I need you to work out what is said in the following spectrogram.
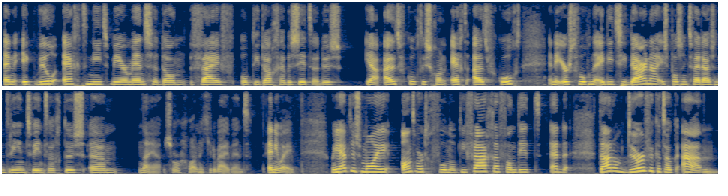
en ik wil echt niet meer mensen dan vijf op die dag hebben zitten. Dus ja, uitverkocht is gewoon echt uitverkocht. En de eerstvolgende editie daarna is pas in 2023. Dus um, nou ja, zorg gewoon dat je erbij bent. Anyway, maar je hebt dus mooi antwoord gevonden op die vragen van dit. En daarom durf ik het ook aan.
